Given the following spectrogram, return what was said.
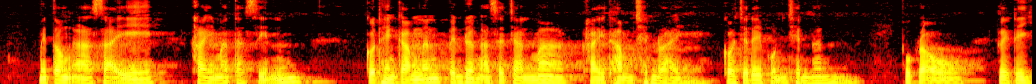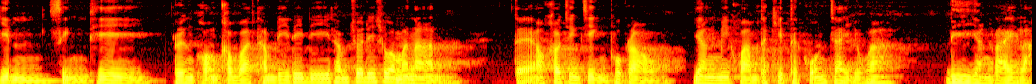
ๆ ไม่ต้องอาศัยใครมาตัดสิน กฎแห่งกรรมนั้นเป็นเรื่องอัศจรรย์มากใครทำเช่นไร ก็จะได้ผลเช่นนั้น พวกเราเคยได้ยินสิ่งที่เรื่องของคำว่าทำดีได้ดีทำชั่วได้ชั่วมานาน แต่เอาเข้าจริง ๆ พวกเรายังมีความตะคิดตะขวงใจอยู่ว่า ดีอย่างไรล่ะ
